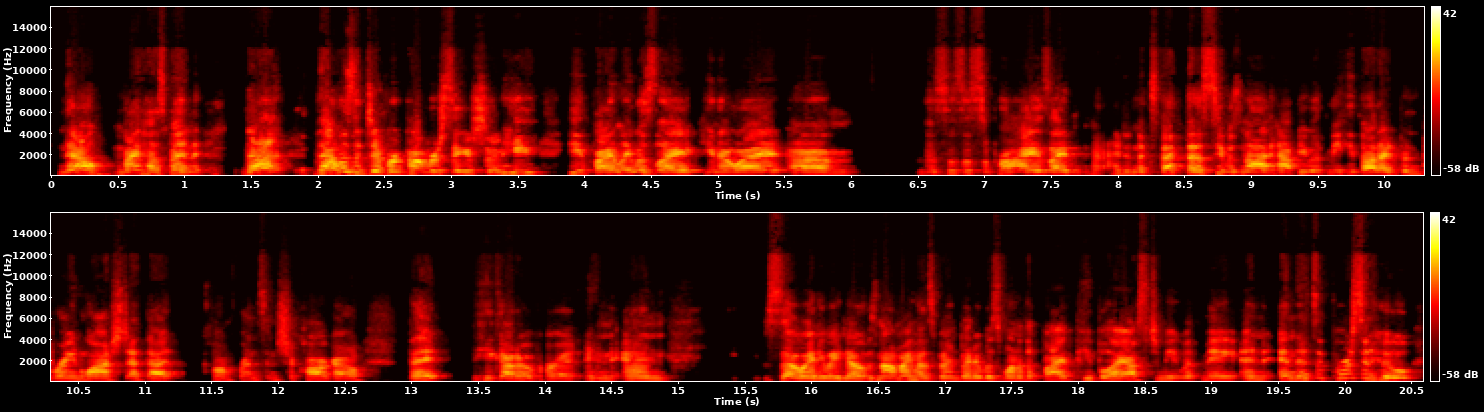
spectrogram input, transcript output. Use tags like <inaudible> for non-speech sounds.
No, my husband that that was a different conversation. He he finally was like, "You know what? Um this is a surprise. I I didn't expect this." He was not happy with me. He thought I'd been brainwashed at that conference in Chicago, but he got over it. And and so anyway, no, it was not my husband, but it was one of the five people I asked to meet with me. And and it's a person who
